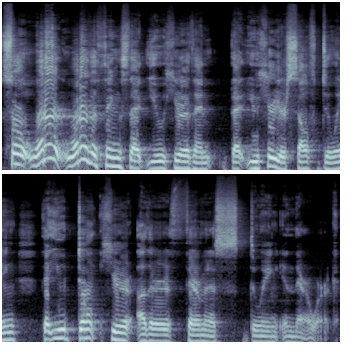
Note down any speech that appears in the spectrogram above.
So, what are what are the things that you hear then that you hear yourself doing that you don't hear other thereminists doing in their work?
